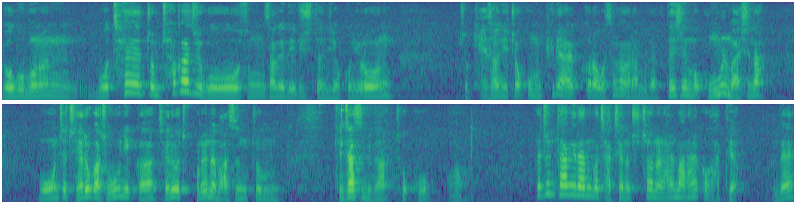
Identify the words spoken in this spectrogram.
요 부분은 뭐채좀 쳐가지고 손님상에 내주시던지 여건 이런 좀 개선이 조금 필요할 거라고 생각을 합니다. 대신 뭐 국물 맛이나 뭐 원체 재료가 좋으니까 재료 보내는 맛은 좀 괜찮습니다. 좋고 어. 회춘탕이라는 것 자체는 추천을 할 만할 것 같아요. 근데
